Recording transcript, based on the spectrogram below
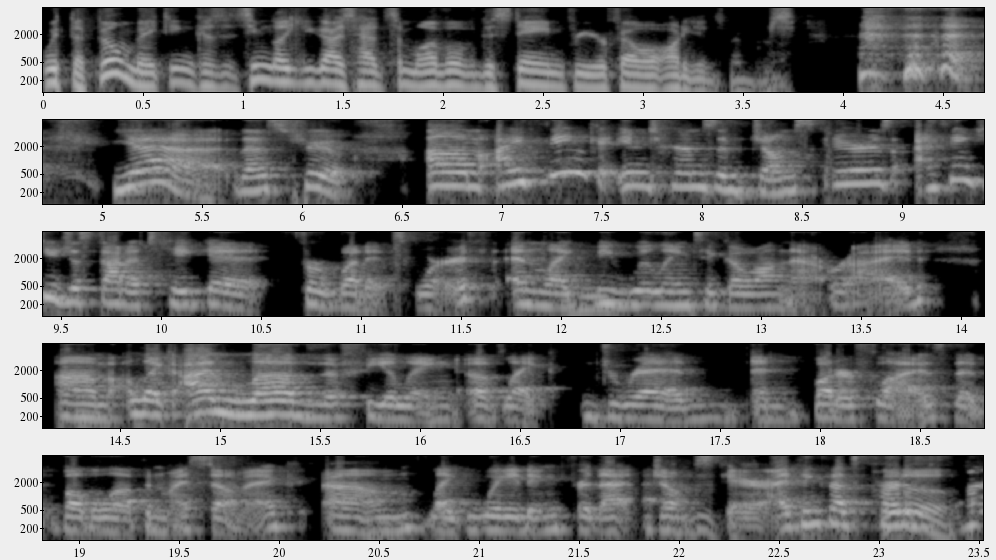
with the filmmaking because it seemed like you guys had some level of disdain for your fellow audience members. yeah, that's true. Um, I think in terms of jump scares, I think you just got to take it for what it's worth and like mm-hmm. be willing to go on that ride. Um, like I love the feeling of like dread and butterflies that bubble up in my stomach, um, like waiting for that jump mm. scare. I think that's part Ugh. of the fun.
